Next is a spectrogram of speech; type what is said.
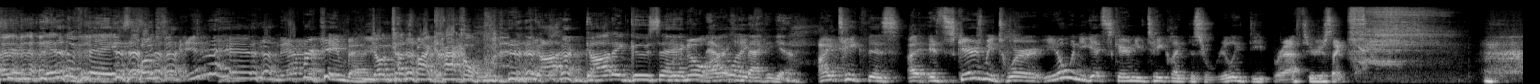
him in the face. Punched him in the head, never came back. Don't touch my crackle. Got, got a goose egg. No, never I came like- back again. I take this. I, it scares me to where you know when you get scared and you take like this really deep breath, you're just like,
